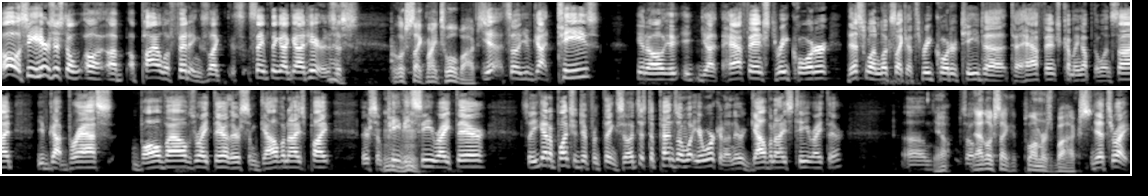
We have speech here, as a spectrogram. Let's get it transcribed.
Oh, see, here's just a a, a pile of fittings, like same thing I got here. It's just It looks like my toolbox. yeah. So you've got T's, you know, you, you got half inch, three quarter. This one looks like a three quarter T to to half inch coming up the one side. You've got brass ball valves right there. There's some galvanized pipe. There's some Mhm. PVC right there. So you got a bunch of different things. So it just depends on what you're working on. There's galvanized T right there. Um, Yeah. So That looks like a plumber's box. That's right.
